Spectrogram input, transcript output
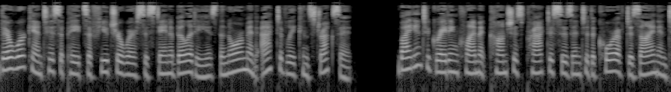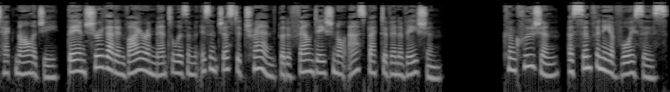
Their work anticipates a future where sustainability is the norm and actively constructs it. By integrating climate conscious practices into the core of design and technology, they ensure that environmentalism isn't just a trend but a foundational aspect of innovation. Conclusion A Symphony of Voices.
